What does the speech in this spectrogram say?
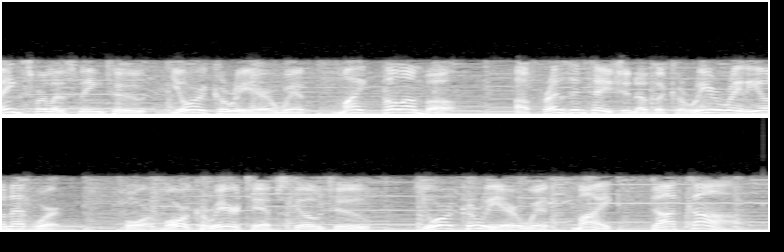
Thanks for listening to Your Career with Mike Palumbo, a presentation of the Career Radio Network. For more career tips, go to yourcareerwithmike.com.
